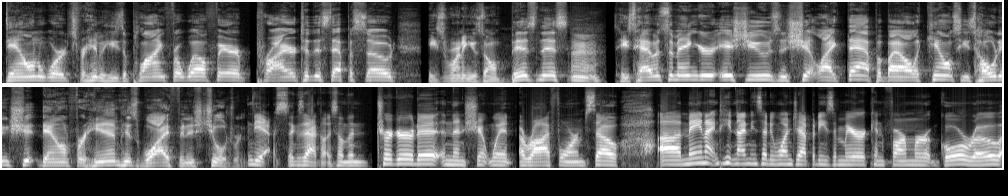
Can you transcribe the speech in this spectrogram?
downwards for him. He's applying for welfare prior to this episode. He's running his own business. Mm. He's having some anger issues and shit like that, but by all accounts, he's holding shit down for him, his wife, and his children. Yes, exactly. Something triggered it, and then shit went awry for him. So, uh, May 19, 1971, Japanese American farmer Goro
